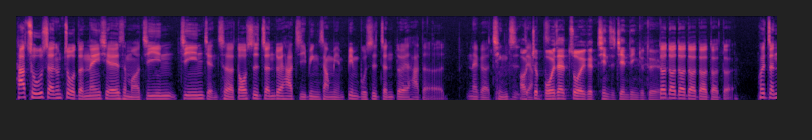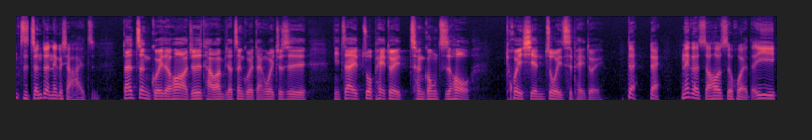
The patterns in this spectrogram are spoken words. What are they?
他出生做的那些什么基因基因检测，都是针对他疾病上面，并不是针对他的那个亲子这哦，样。就不会再做一个亲子鉴定就对了。对对对对对对对，会针只针对那个小孩子。但是正规的话，就是台湾比较正规的单位，就是你在做配对成功之后，会先做一次配对。对对，那个时候是会的。以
